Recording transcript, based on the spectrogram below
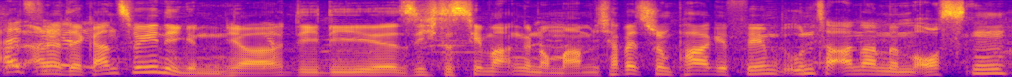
Als Einer der ganz wenigen, ja, die, die sich das Thema angenommen haben. Ich habe jetzt schon ein paar gefilmt, unter anderem im Osten.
